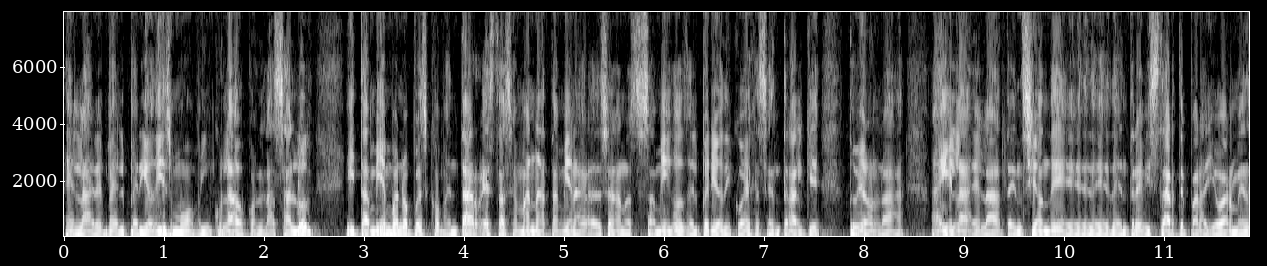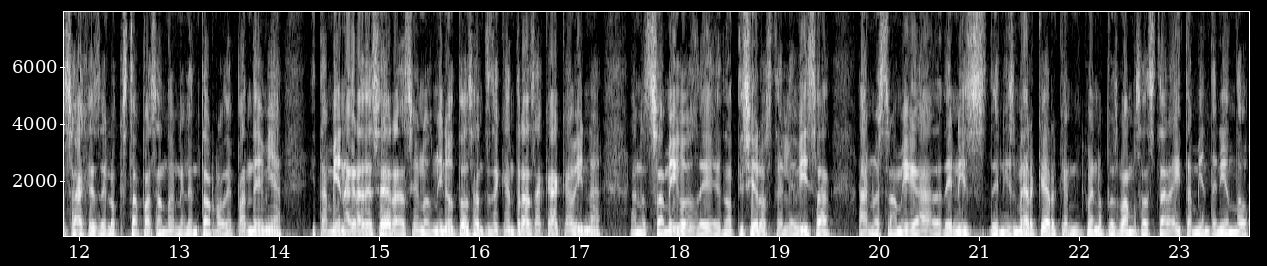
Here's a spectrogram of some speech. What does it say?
en la, el, periodismo vinculado con la salud. Y también, bueno, pues comentar esta semana, también agradecer a nuestros amigos del periódico Eje Central que tuvieron la, ahí la, atención de entrevistarte para llevar mensajes de lo que está pasando en el entorno de pandemia. Y también agradecer hace unos minutos, antes de que entras acá a cabina, a nuestros amigos de Noticieros Televisa, a nuestra amiga Denise, Denise Merker, que bueno, pues vamos a estar ahí también teniendo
